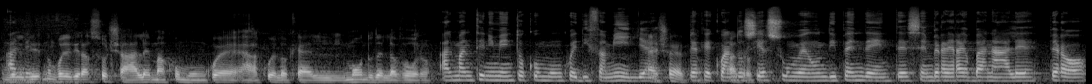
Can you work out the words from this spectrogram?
non voglio, dire, non voglio, dire, al sociale, ma comunque a quello che è il mondo del lavoro. Al mantenimento comunque di famiglie, eh certo, perché quando si che... assume un dipendente sembrerà banale, però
